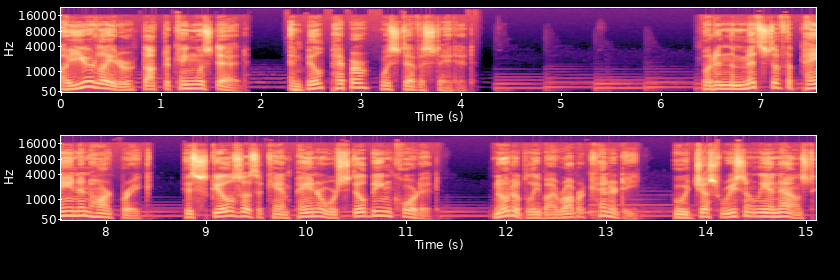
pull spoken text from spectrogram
A year later, Dr. King was dead, and Bill Pepper was devastated. But in the midst of the pain and heartbreak, his skills as a campaigner were still being courted notably by Robert Kennedy, who had just recently announced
